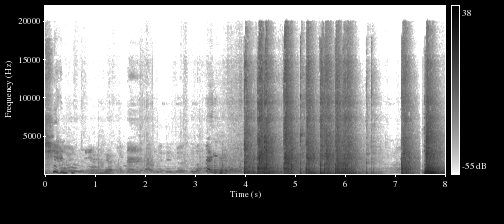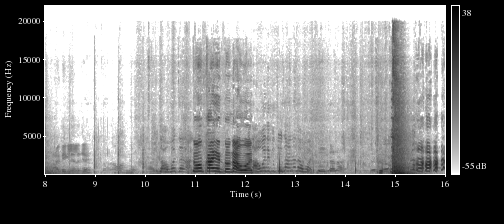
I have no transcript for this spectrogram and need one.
शिट तो काय येतो धावत.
